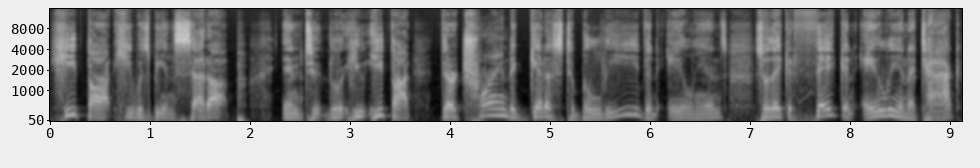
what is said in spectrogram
He thought he was being set up into he he thought they're trying to get us to believe in aliens so they could fake an alien attack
